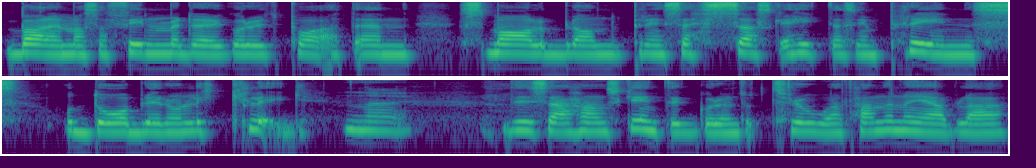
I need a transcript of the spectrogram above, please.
bara en massa filmer där det går ut på att en smal blond prinsessa ska hitta sin prins och då blir hon lycklig. Nej. Det är så här, han ska inte gå runt och tro att han är en jävla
